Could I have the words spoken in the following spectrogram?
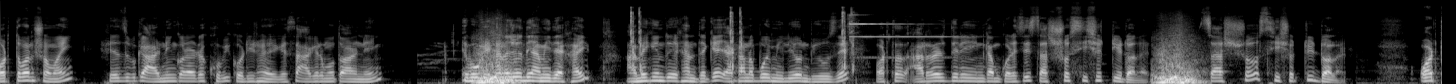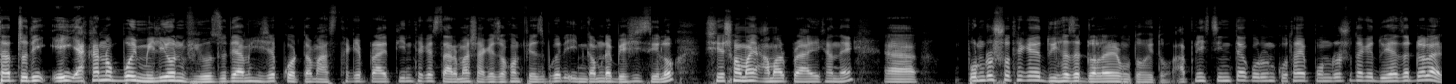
বর্তমান সময় ফেসবুকে আর্নিং করাটা খুবই কঠিন হয়ে গেছে, আগের মতো আর্নিং এবং এখানে যদি আমি দেখাই, আমি কিন্তু এখান থেকে একানব্বই মিলিয়ন ভিউজে অর্থাৎ আঠাশ দিনে ইনকাম করেছি চারশো ছেষট্টি ডলার চারশো ছেষট্টি ডলার অর্থাৎ যদি এই একানব্বই মিলিয়ন ভিউজ যদি আমি হিসেব করতাম, আজ থেকে প্রায় তিন থেকে চার মাস আগে যখন ফেসবুকের ইনকামটা বেশি ছিল, সে সময় আমার প্রায় এখানে পনেরোশো থেকে দুই হাজার ডলারের মতো হইতো। আপনি চিন্তা করুন কোথায় পনেরোশো থেকে দুই হাজার ডলার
